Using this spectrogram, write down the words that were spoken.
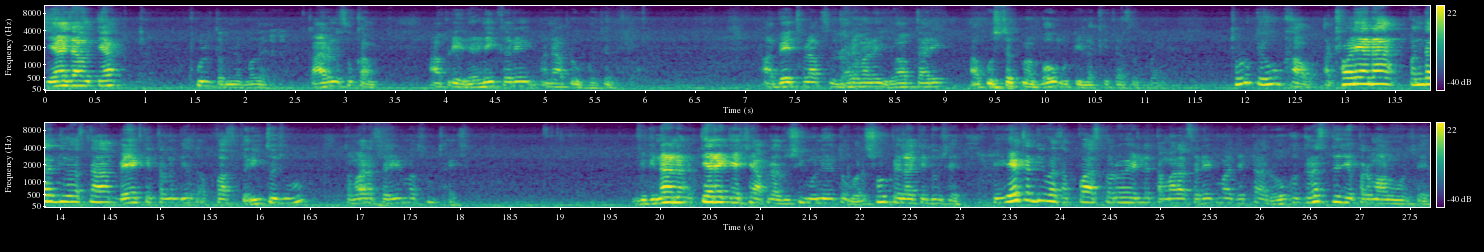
જ્યાં જાઓ ત્યાં ફૂલ તમને મળે. કારણ શું કામ? આપણી રહેણી કરી અને આપણું ભોજન આ બે થોડાક સુધારવાની જવાબદારી આ પુસ્તકમાં બહુ મોટી લખી અશોકભાઈ થોડુંક એવું ખાઓ. અઠવાડિયાના પંદર દિવસના બે કે ત્રણ દિવસ ઉપવાસ કરી તો જુઓ, તમારા શરીરમાં શું થાય છે? વિજ્ઞાન અત્યારે કહે છે, આપણા ઋષિ મુનિઓએ તો વર્ષો પહેલાં કીધું છે કે એક દિવસ અપવાસ કરો એટલે તમારા શરીરમાં જેટલા રોગગ્રસ્ત જે પરમાણુઓ છે,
